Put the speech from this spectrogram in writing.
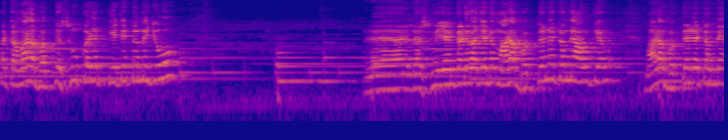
પણ તમારા ભક્ત શું કરે તે તે તમે જુઓ. અને લક્ષ્મી એમ ગણવા તો મારા ભક્તને તમે આવું કહેવું મારા ભક્તને તમે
